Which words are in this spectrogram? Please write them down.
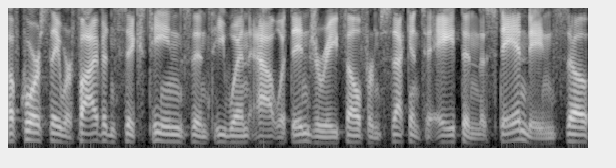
Of course, they were 5 and 16 since he went out with injury, fell from second to eighth in the standings. So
